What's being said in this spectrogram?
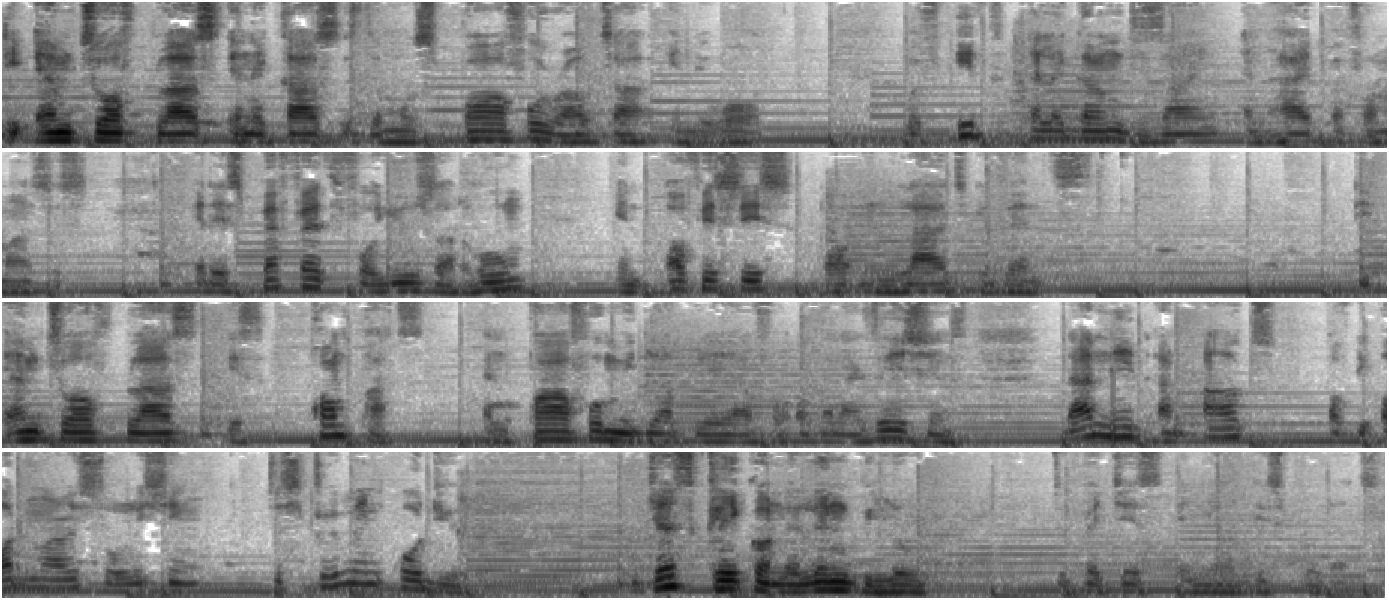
The M12 Plus Anycast is the most powerful router in the world. With its elegant design and high performances, it is perfect for use at home, in offices, or in large events. The M12 Plus is compact and powerful media player for organizations that need an out of the ordinary solution to streaming audio. Just click on the link below to purchase any of these products.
